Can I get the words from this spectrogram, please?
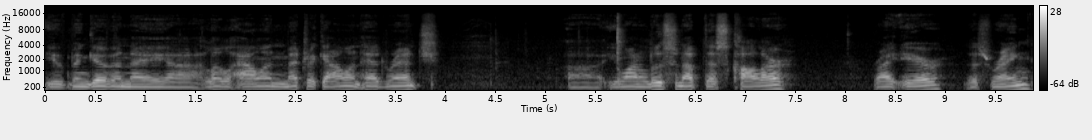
you've been given a uh, little Allen, metric Allen head wrench. Uh, you want to loosen up this collar right here, this ring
